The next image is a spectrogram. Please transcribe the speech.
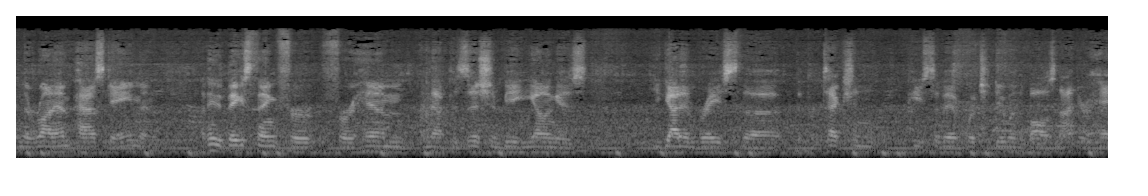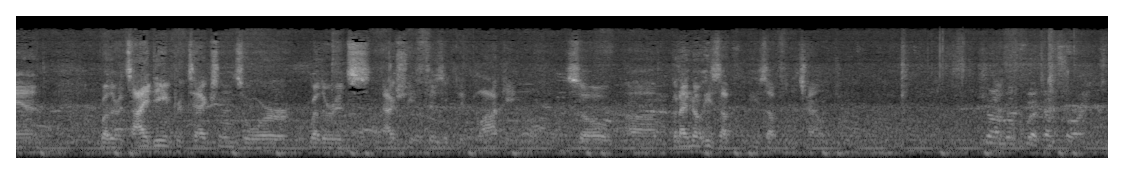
in the run and pass game, and I think the biggest thing for for him in that position, being young, is you got to embrace the the protection piece of it. What you do when the ball is not in your hand, whether it's IDing protections or whether it's actually physically blocking. So, um, but I know he's up he's up for the challenge. Sean, real quick, I'm sorry, just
